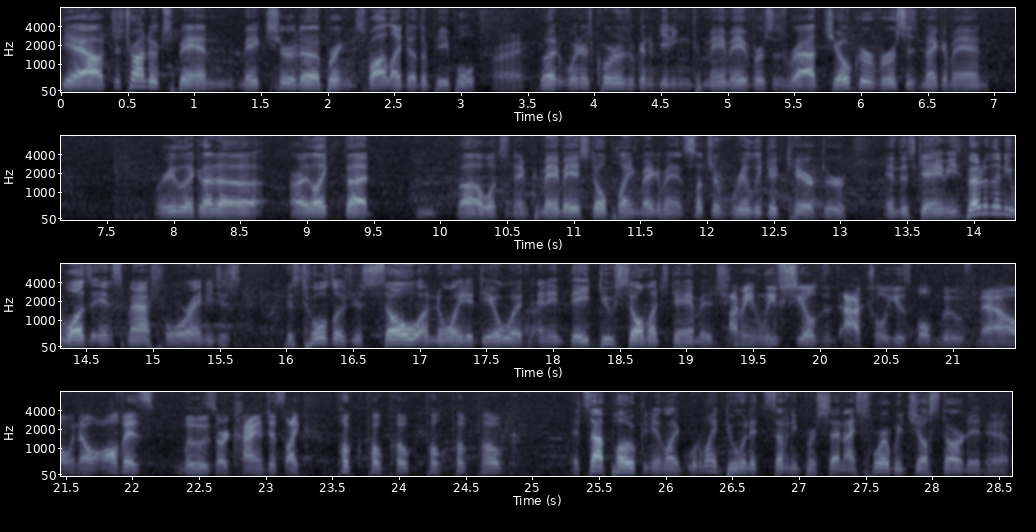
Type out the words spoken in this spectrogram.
Yeah, just trying to expand, make sure to bring spotlight to other people. Right. But winners quarters, we're gonna be getting Kameme versus Wrath, Joker versus Mega Man. I really like that. Uh, I like that. Uh, what's his name? Kameme is still playing Mega Man. Such a really good character in this game. He's better than he was in Smash 4, and he just his tools are just so annoying to deal with, and it, they do so much damage. I mean, Leaf Shield is an actual usable move now. You know, all of his moves are kind of just like poke, poke, poke, poke, poke, poke. It's that poke, and you're like, what am I doing at 70%? I swear we just started. Yep.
